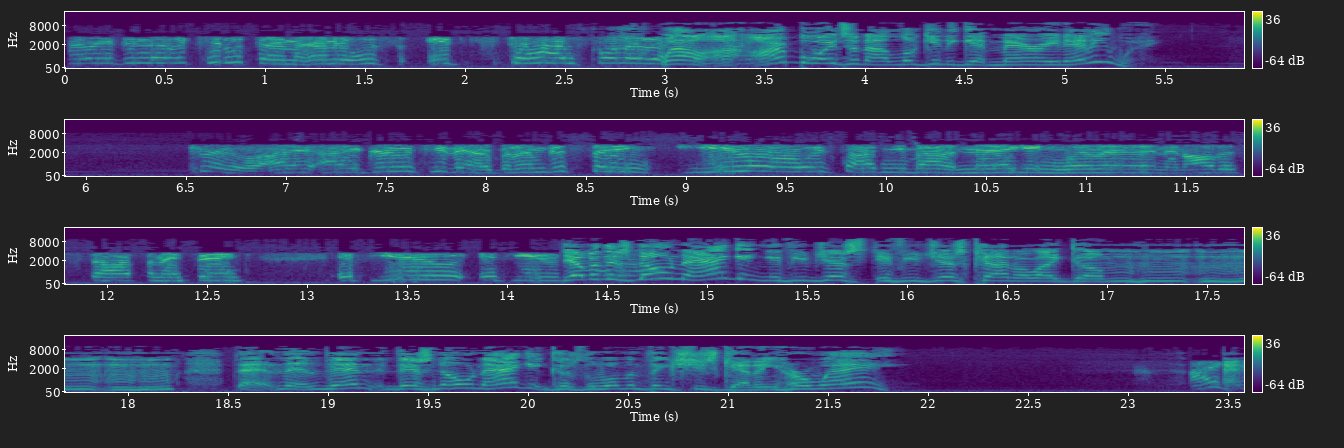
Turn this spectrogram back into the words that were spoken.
And I didn't have a kid with him, and it was, it's to have one of the... Well, our boys are not looking to get married anyway. True, I, I agree with you there, but I'm just saying, you're always talking about nagging women and all this stuff, and I think if you, if you... Yeah, but there's no nagging if you just if you just kind of like go, mm-hmm, mm-hmm, mm-hmm. Then, then, then there's no nagging because the woman thinks she's getting her way. I guess.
